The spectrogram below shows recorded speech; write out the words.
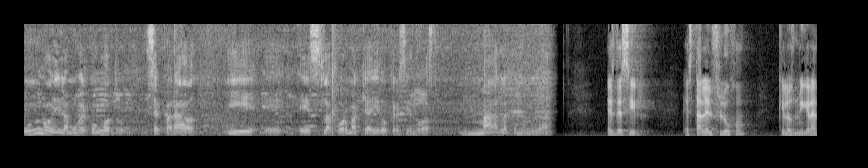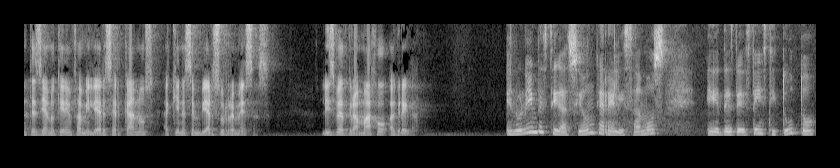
uno y la mujer con otro, separados. Y eh, es la forma que ha ido creciendo más la comunidad. Es decir, es tal el flujo que los migrantes ya no tienen familiares cercanos a quienes enviar sus remesas. Lisbeth Gramajo agrega. En una investigación que realizamos eh, desde este instituto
